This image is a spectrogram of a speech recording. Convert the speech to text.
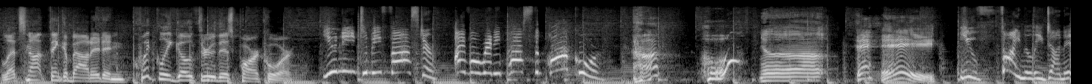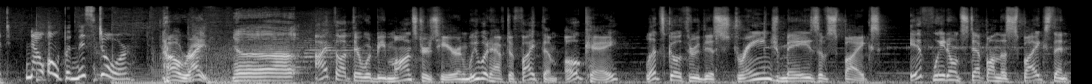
let's not think about it and quickly go through this parkour. You need to be faster. I've already passed the parkour. Huh? Huh? Uh, hey, hey! You've finally done it. Now open this door. All right. Uh, I thought there would be monsters here and we would have to fight them. Okay, let's go through this strange maze of spikes. If we don't step on the spikes, then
